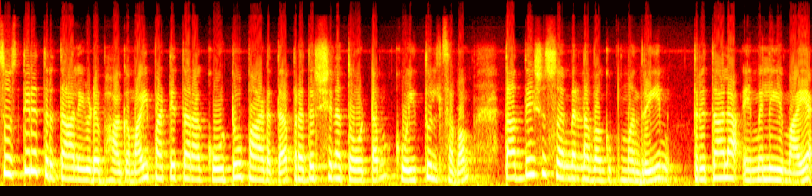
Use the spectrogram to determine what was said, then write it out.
സുസ്ഥിര തൃത്താലയുടെ ഭാഗമായി പട്ടിത്തറ കോട്ടൂപ്പാടത്ത് പ്രദർശന തോട്ടം കൊയ്ത്തുത്സവം തദ്ദേശ സ്വയംഭരണ വകുപ്പ് മന്ത്രിയും തൃത്താല എം എൽ എയുമായ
